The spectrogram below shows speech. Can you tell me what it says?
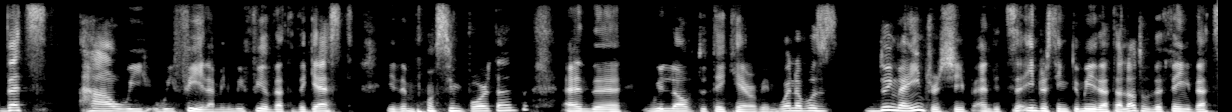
that's how we, we feel. I mean, we feel that the guest is the most important and uh, we love to take care of him. When I was doing my internship, and it's interesting to me that a lot of the things that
